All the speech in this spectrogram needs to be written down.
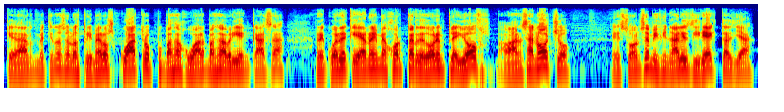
Quedar metiéndose en los primeros cuatro, pues vas a jugar, vas a abrir en casa. Recuerde que ya no hay mejor perdedor en playoffs, avanzan ocho, son semifinales directas ya.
